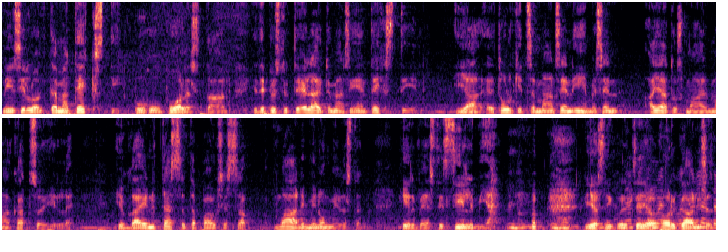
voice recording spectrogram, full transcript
niin silloin tämä teksti puhuu puolestaan ja te pystytte eläytymään siihen tekstiin ja tulkitsemaan sen ihmisen ajatusmaailmaa katsojille, joka ei nyt tässä tapauksessa vaadi minun mielestäni hirveästi silmiä, mm-hmm. jos niin kuin, että se ei ole orgaanisesti.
